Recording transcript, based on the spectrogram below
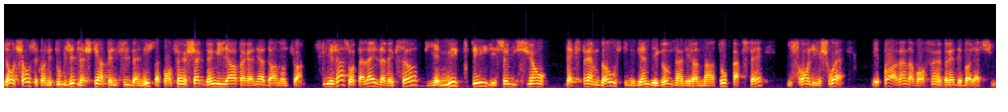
L'autre chose, c'est qu'on est obligé de l'acheter en Pennsylvanie, ça qu'on fait un chèque d'un milliard par année à Donald Trump. Si les gens sont à l'aise avec ça, puis ils aiment mieux écouter les solutions d'extrême gauche qui nous viennent des groupes environnementaux parfaits, ils feront les choix, mais pas avant d'avoir fait un vrai débat là-dessus.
